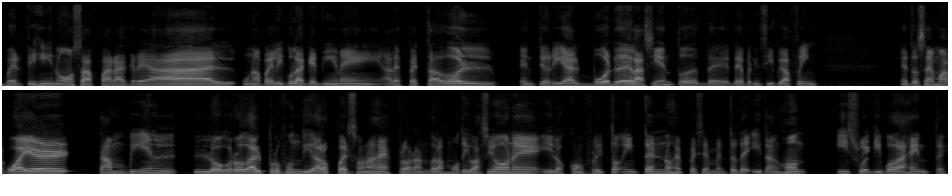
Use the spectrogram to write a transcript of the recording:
vertiginosas para crear una película que tiene al espectador, en teoría, al borde del asiento desde de principio a fin. Entonces, Maguire también logró dar profundidad a los personajes, explorando las motivaciones y los conflictos internos, especialmente de Ethan Hunt y su equipo de agentes.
